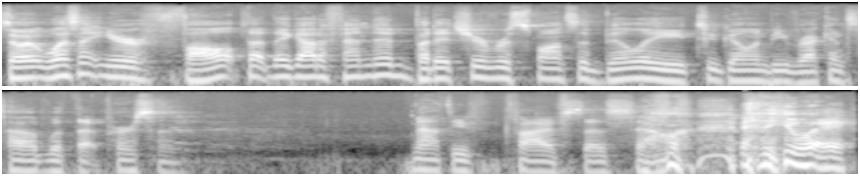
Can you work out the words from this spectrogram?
So it wasn't your fault that they got offended, but it's your responsibility to go and be reconciled with that person. Matthew 5 says so. anyway,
